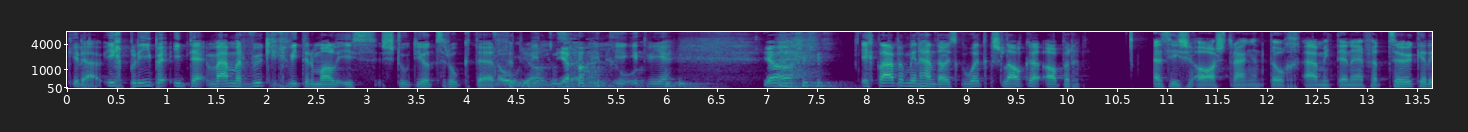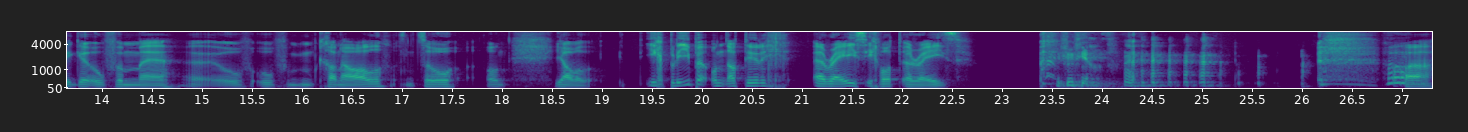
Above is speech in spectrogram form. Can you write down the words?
genau. Ich bleibe, in der, wenn wir wirklich wieder mal ins Studio zurück dürfen. Oh ja, Ja. irgendwie, Ja, ich glaube, wir haben uns gut geschlagen, aber es ist anstrengend doch, auch mit diesen Verzögerungen auf dem, äh, auf, auf dem Kanal und so. Und jawohl, ich bleibe und natürlich Erase, ich wollte Erase. ja. Ah,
